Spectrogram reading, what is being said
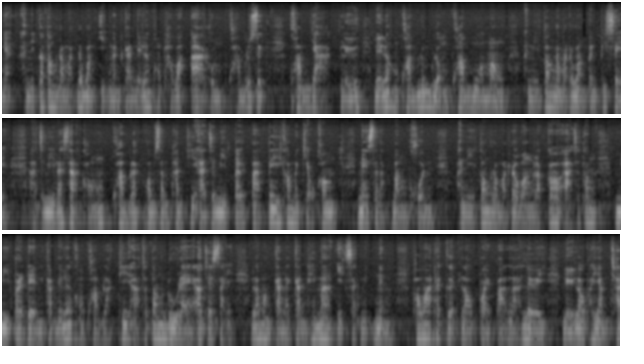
เนี่ยอันนี้ก็ต้องระมัดระวังอีกเหมือนกันในเรื่องของภาวะอารมณ์ ความรู้สึก ความอยากหรือในเรื่องของความลุ่มหลง ความมัวเมา อันนี้ต้องระมัดระวังเป็นพิเศษ อาจจะมีลักษณะของความรักความสัมพันธ์ที่อาจจะมีเติร์ดปาร์ตี้เข้ามาเกี่ยวข้องในสลับบางคนอันนี้ต้องระมัดระวังแล้วก็อาจจะต้องมีประเด็นกับในเรื่องของความรักที่อาจจะต้องดูแลเอาใจใส่ระหว่างกันและกันให้มากอีกสักนิดหนึ่ง เพราะว่าถ้าเกิดเราปล่อยปละละเลย หรือเราพยายามใช้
